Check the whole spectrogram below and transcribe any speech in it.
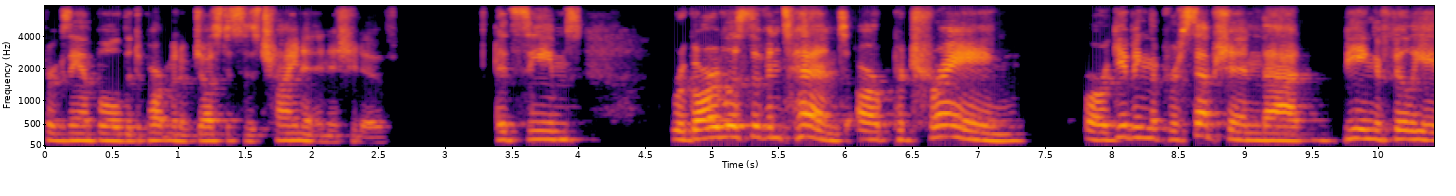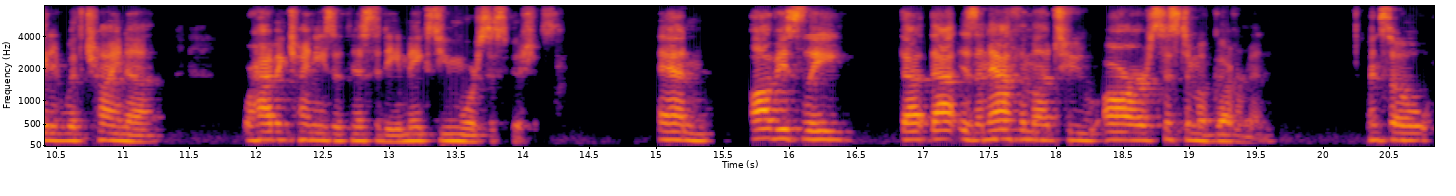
for example the department of justice's china initiative. It seems regardless of intent are portraying or giving the perception that being affiliated with china or having chinese ethnicity makes you more suspicious. And obviously that that is anathema to our system of government and so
